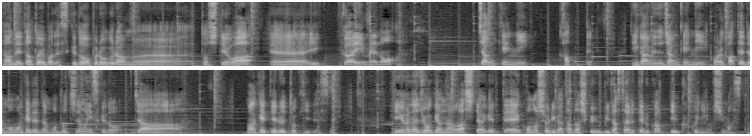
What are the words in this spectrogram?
なので例えばですけどプログラムとしては、えー、1回目のじゃんけんに勝って2回目のじゃんけんにこれ勝ってても負けててもどっちでもいいんですけどじゃあ負けてる時ですね。っていう風な条件を流してあげてこの処理が正しく呼び出されてるかっていう確認をしますと。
